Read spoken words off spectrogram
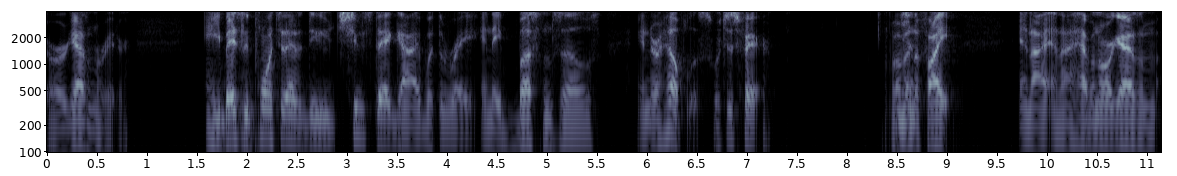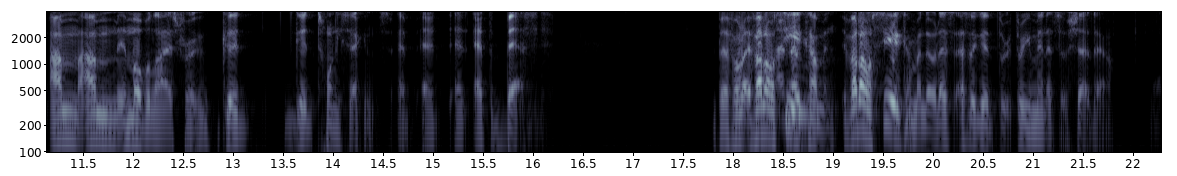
or Orgasmorator. And he basically points it at a dude, shoots that guy with the ray, and they bust themselves, and they're helpless, which is fair. If I'm in a fight and I and I have an orgasm, I'm I'm immobilized for a good good 20 seconds at at, at, at the best. But if, I, if I don't see it remember- coming, if I don't see it coming though, that's that's a good th- three minutes of shutdown. Yeah.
